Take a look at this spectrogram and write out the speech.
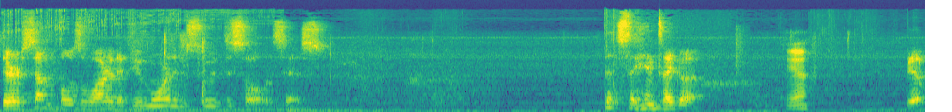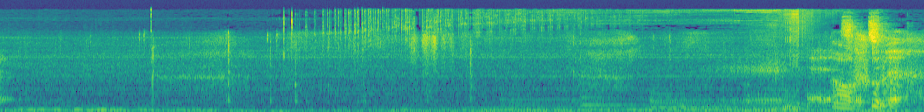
There are some pools of water that do more than soothe the soul, it says. That's the hint I got. yeah. Yep. Oh, let's see what can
